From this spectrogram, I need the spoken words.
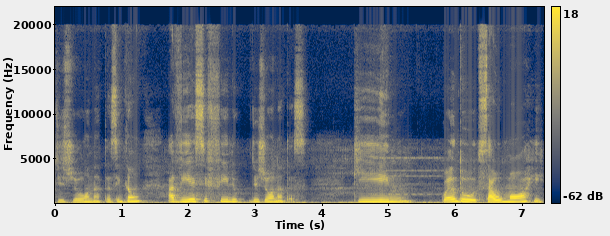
de Jonatas. Então havia esse filho de Jonatas que quando Saul morre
